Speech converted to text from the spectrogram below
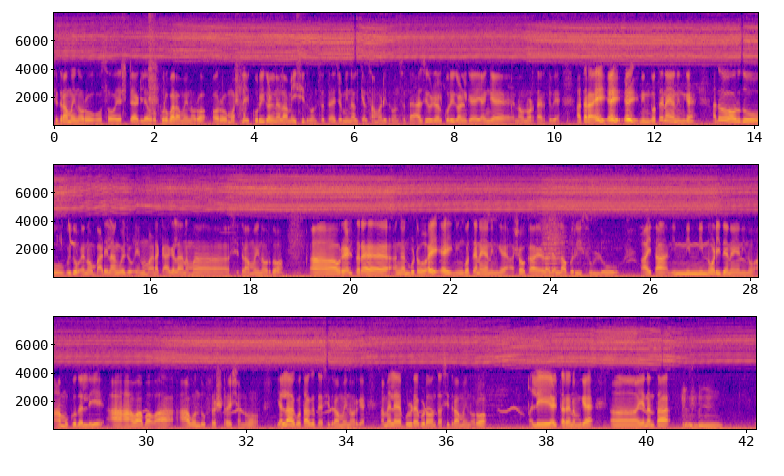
ಸಿದ್ದರಾಮಯ್ಯನವರು, ಸೊ, ಎಷ್ಟೇ ಆಗಲಿ ಅವರು ಕುರುಬರಾಮಯ್ಯನವರು, ಅವರು ಮೋಸ್ಟ್ಲಿ ಕುರಿಗಳನ್ನೆಲ್ಲ ಮೇಯಿಸಿದ್ರು ಅನಿಸುತ್ತೆ, ಜಮೀನಲ್ಲಿ ಕೆಲಸ ಮಾಡಿದ್ರು ಅನಿಸುತ್ತೆ. ಆ್ಯಸ್ ಯೂಶ್ವಲ್ ಕುರಿಗಳಿಗೆ ಹೆಂಗೆ ನಾವು ನೋಡ್ತಾ ಇರ್ತೀವಿ. ಆ ಥರ, ಏಯ್ ಏಯ್ ಏಯ್ ನಿನ್ಗೆ ಗೊತ್ತೇನೆ ನಿನಗೆ? ಅದು ಅವ್ರದ್ದು ಇದು, ಏನೋ ಬಾಡಿ ಲ್ಯಾಂಗ್ವೇಜು ಏನೂ ಮಾಡೋಕ್ಕಾಗಲ್ಲ ನಮ್ಮ ಸಿದ್ದರಾಮಯ್ಯನವ್ರದ್ದು. ಅವ್ರು ಹೇಳ್ತಾರೆ ಹಂಗೆ ಅಂದ್ಬಿಟ್ಟು ಏಯ್ ಏಯ್, ನಿಂಗೆ ಗೊತ್ತೇನಯ್ಯ ನಿನಗೆ? ಅಶೋಕ ಹೇಳೋದೆಲ್ಲ ಬರೀ ಸುಳ್ಳು. ಆಯಿತಾ? ನಿನ್ನ ನಿನ್ನ ನೀನು ನೋಡಿದ್ದೇನೆ ನೀನು. ಆ ಮುಖದಲ್ಲಿ ಆ ಹಾವಭಾವ, ಆ ಒಂದು ಫ್ರಸ್ಟ್ರೇಷನ್ನು ಎಲ್ಲ ಗೊತ್ತಾಗುತ್ತೆ ಸಿದ್ದರಾಮಯ್ಯನವ್ರಿಗೆ. ಆಮೇಲೆ ಬುರುಡೆ ಬಿಡೋ ಅಂತ ಸಿದ್ದರಾಮಯ್ಯನವರು ಅಲ್ಲಿ ಹೇಳ್ತಾರೆ ನಮಗೆ ಏನಂತ,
